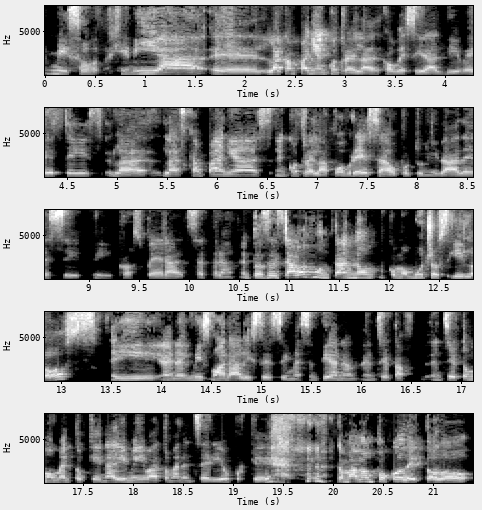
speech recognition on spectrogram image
misoginia, eh, la campaña en contra de la obesidad, diabetes, las campañas en contra de la pobreza, oportunidades y, prospera, etc. Entonces estaba juntando como muchos hilos y en el mismo análisis y me sentía en, cierta, en cierto momento que nadie me iba a tomar en serio porque tomaba un poco de todo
